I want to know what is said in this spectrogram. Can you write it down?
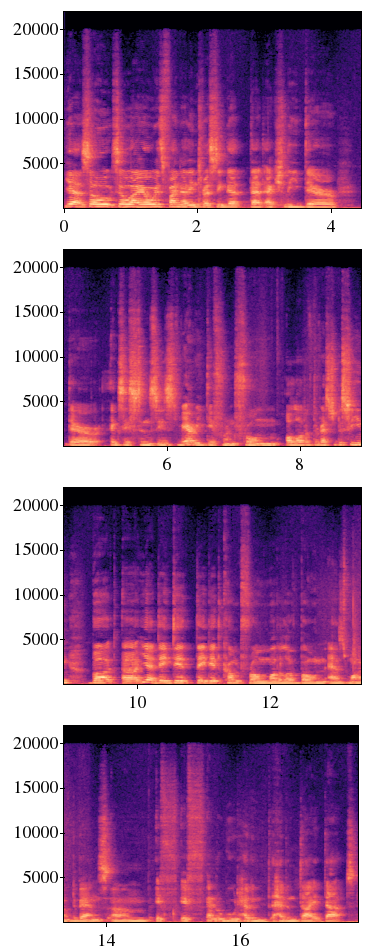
yeah, so so I always find that interesting that that actually their their existence is very different from a lot of the rest of the scene. But uh, yeah, they did they did come from Mother Love Bone as one of the bands. Um, if if Andrew Wood hadn't hadn't died that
